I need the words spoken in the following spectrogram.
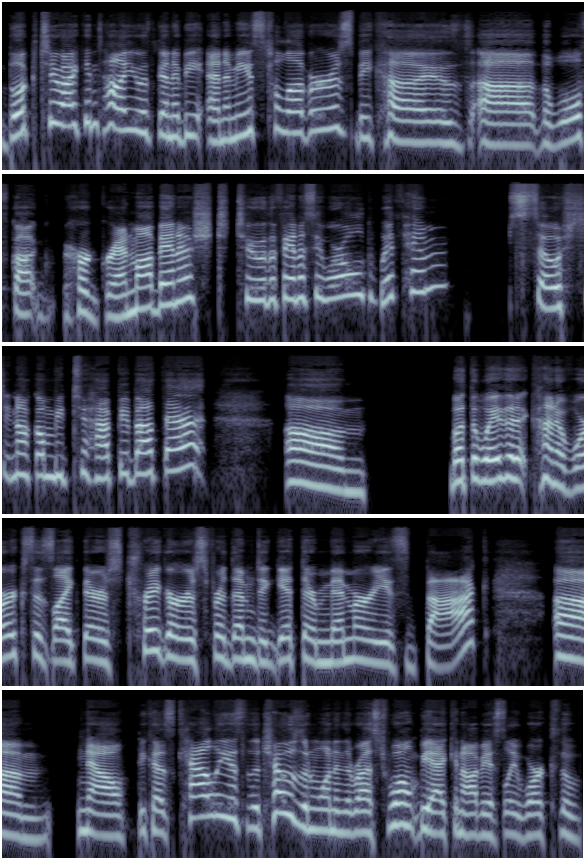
book two, I can tell you, is going to be enemies to lovers because uh, the wolf got her grandma banished to the fantasy world with him, so she's not going to be too happy about that. Um, but the way that it kind of works is like there's triggers for them to get their memories back. Um, now, because Callie is the chosen one and the rest won't be, I can obviously work the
